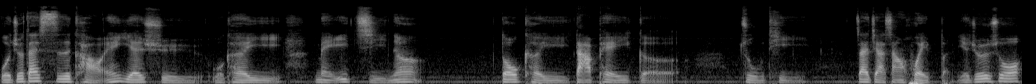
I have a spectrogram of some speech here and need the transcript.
我就在思考，诶，也许我可以每一集呢，都可以搭配一个主题，再加上绘本。也就是说，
